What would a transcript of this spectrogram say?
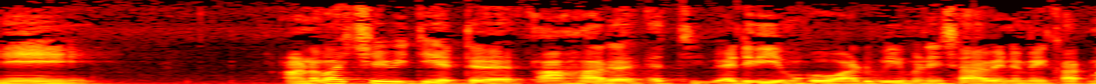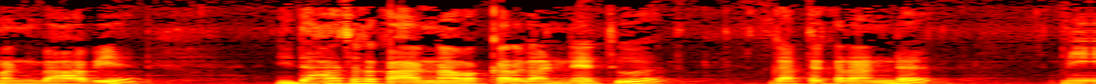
මේ අනවශ්‍ය විදියට ආහාර වැඩිවීම හෝ අඩුවීම නිසා වෙන මේ කර්මන් භාවය නිදහසට කාරණාවක් කරගන්න නැතුව ගතකරනද මේ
